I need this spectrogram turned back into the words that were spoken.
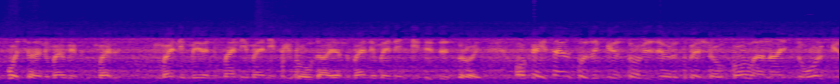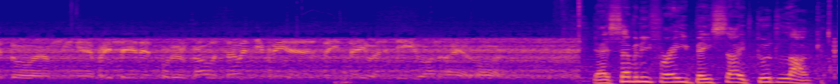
unfortunately, many, many, many, many, many people die and many, many cities destroyed. Okay, thanks for the Q service, your special call, and nice to work you, so um, appreciate it for your call. 73, uh, stay safe and see you on air. Yeah, 73, be safe, good luck.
